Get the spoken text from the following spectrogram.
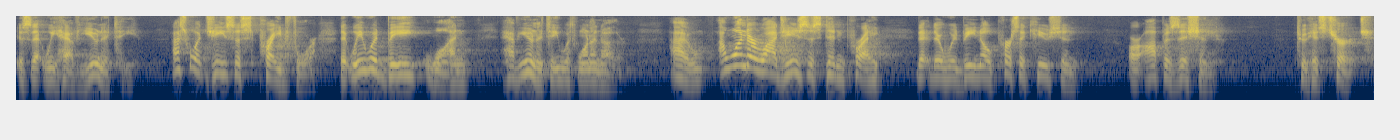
is that we have unity. That's what Jesus prayed for, that we would be one, have unity with one another. I, I wonder why Jesus didn't pray that there would be no persecution or opposition to his church.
